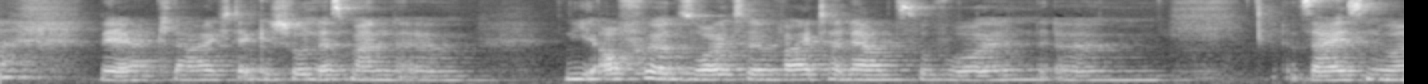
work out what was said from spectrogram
ja, klar, ich denke schon, dass man ähm, nie aufhören sollte, weiter lernen zu wollen. Ähm, sei es nur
